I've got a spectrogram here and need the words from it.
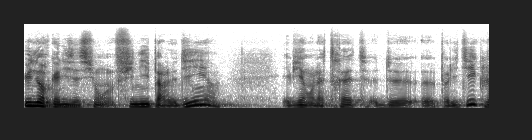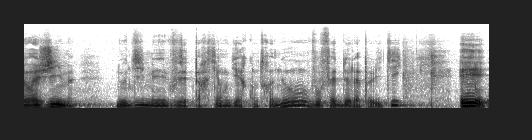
une organisation finit par le dire, eh bien, on la traite de euh, politique. Le régime nous dit mais vous êtes parti en guerre contre nous, vous faites de la politique. Et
